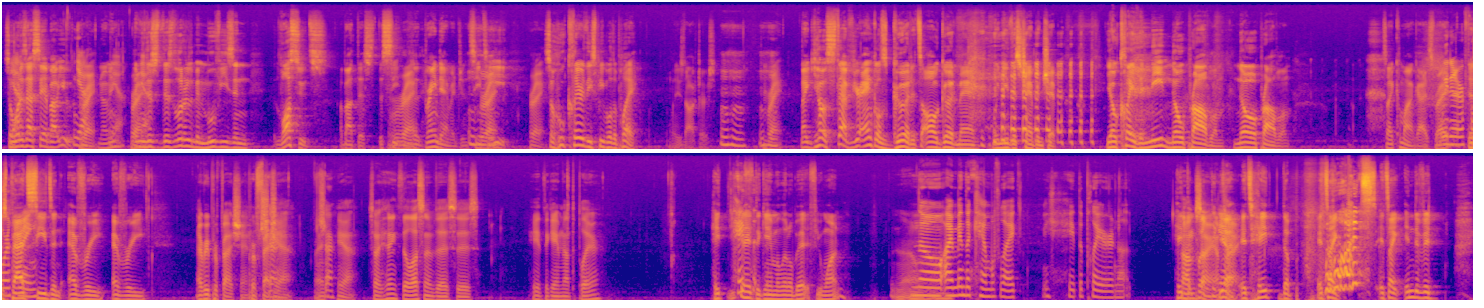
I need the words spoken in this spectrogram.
So Yeah. what does that say about you? Yeah. Right. You know what I mean? Yeah. I mean, there's there's literally been movies and lawsuits about this, the, C- Right. the brain damage and Mm-hmm. CTE. Right. Right. So who cleared these people to play? Well, these doctors. Mm-hmm. Right. Like, yo, Steph, your ankle's good. It's all good, man. We need this championship. yo, Clay, the knee, no problem. No problem. It's like, come on, guys, right? need our There's fourth bad ring. seeds in every every Every profession. Profession. Yeah. right? Sure. Yeah. So I think the lesson of this is hate the game, not the player. Hate you Hate can hate the- the game a little bit if you want. No. No, I'm in the camp of like hate the player, not Hate Oh, the I'm play- sorry, I'm yeah, sorry. it's hate the. It's like What? It's like individ.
